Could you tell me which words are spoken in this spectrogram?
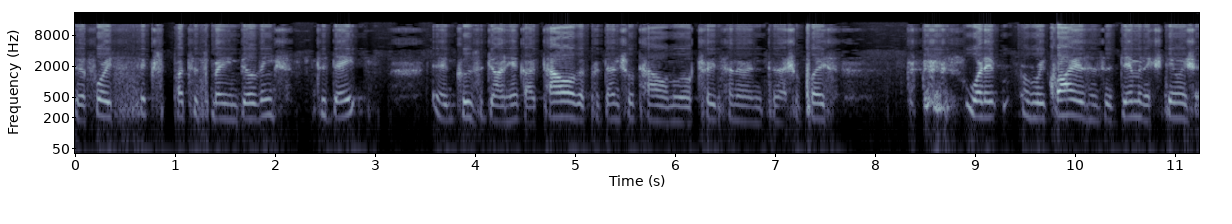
there are 46 participating buildings to date. It includes the John Hancock Tower, the Prudential Tower, and the World Trade Center and International Place. what it requires is a dim and extinguished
